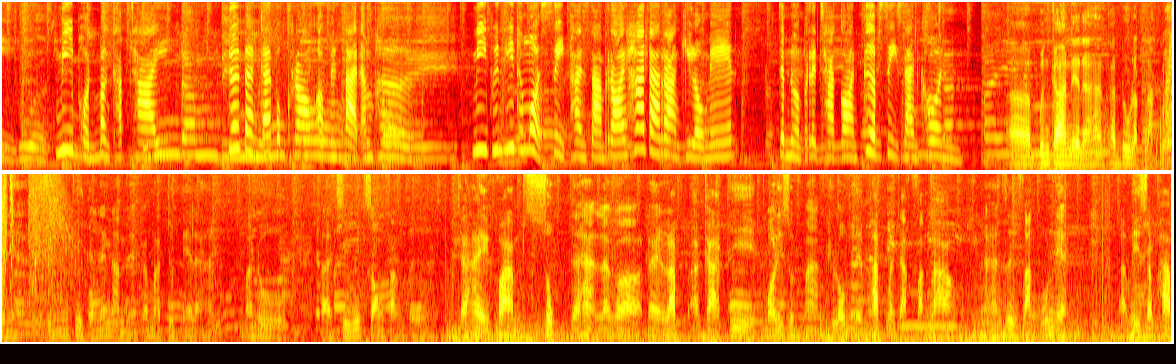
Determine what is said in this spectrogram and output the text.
2554 มีผลบังคับใช้ โดยแบ่งการปกครองออกเป็น 8 อำเภอ มีพื้นที่ทั้งหมด 4,305 ตารางกิโลเมตรจำนวนประชากรเกือบ 400,000 คนเอ่อบึงการเนี่ยนะฮะถ้าดูหลักๆเลยเนี่ยสิ่งหนึ่งที่ผมแนะนำเนี่ยก็มาจุดนี้แหละฮะมาดูเอ่อชีวิตสองฝั่งโขงจะให้ความสุขนะฮะแล้วก็ได้รับอากาศที่บริสุทธิ์มากลมเนี่ยพัดมาจากฝั่งลาวนะฮะซึ่งฝั่งนู้นเนี่ยเอ่อมีสภาพ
